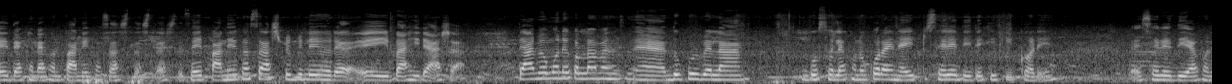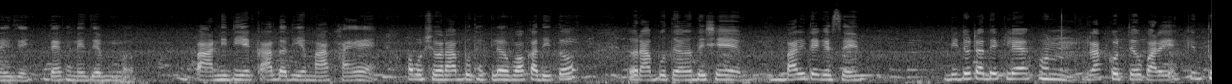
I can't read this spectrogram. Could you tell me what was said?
এই দেখেন এখন পানির কাছে আস্তে আস্তে আসতেছে। এই পানির কাছে আসবে বলে ওরা এই বাহিরে আসা। তা আমিও মনে করলাম দুপুরবেলা গোসল এখনও করাই নাই, একটু ছেড়ে দিই, দেখি কী করে। তাই ছেড়ে দিয়ে এখন এই যে, দেখেন এই যে পানি দিয়ে কাদা দিয়ে মা খায়। অবশ্য ওর আব্বু থাকলেও বকা দিত। তো ওর আব্বু তো দেশে বাড়িতে গেছে। ভিডিওটা দেখলে এখন রাগ করতেও পারে। কিন্তু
